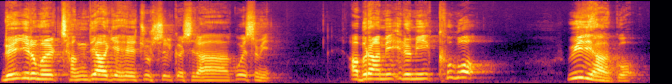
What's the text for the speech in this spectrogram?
내 이름을 장대하게 해 주실 것이라고 했습니다. 아브라함의 이름이 크고 위대하고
